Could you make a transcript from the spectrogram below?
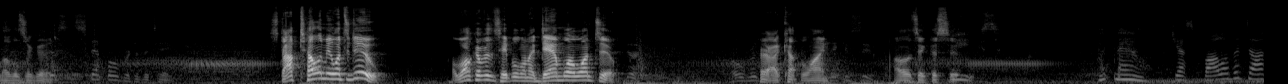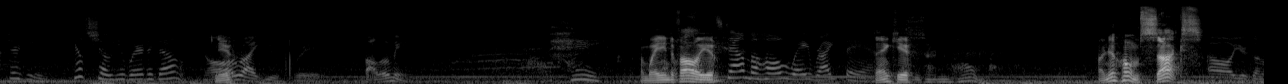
Levels are good. Just step over to the table. Stop telling me what to do! I'll walk over the table when I damn well want to. Over Here, I cut the line. Take. I'll take this suit. Thanks. What now? Just follow the doctor here. He'll show you where to go. All You? right, you three. Follow me. Hey, I'm waiting to follow you. Down the hallway right there. Thank you. This is our new home. Our new home sucks. Oh, you're gonna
